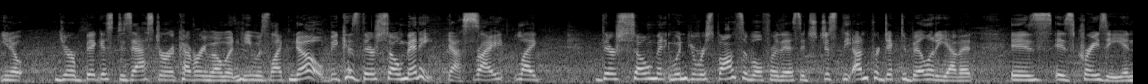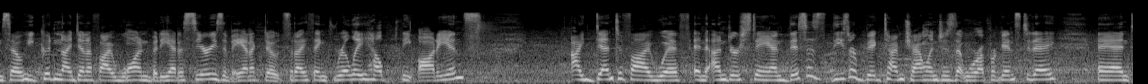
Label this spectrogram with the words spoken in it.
you know, your biggest disaster recovery moment? And he was like, no, because there's so many. Yes. Right? Like, there's so many, when you're responsible for this, it's just the unpredictability of it is, is crazy. And so he couldn't identify one, but he had a series of anecdotes that I think really helped the audience identify with and understand this is these are big time challenges that we're up against today and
